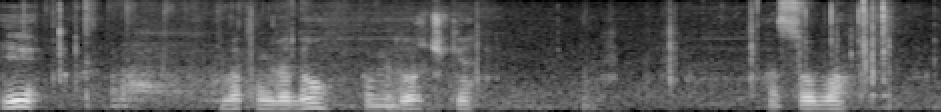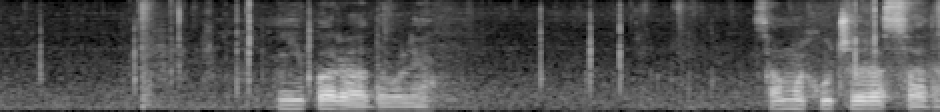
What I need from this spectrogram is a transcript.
И в этом году помидорчики особо не порадовали. Самая худшая рассада.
